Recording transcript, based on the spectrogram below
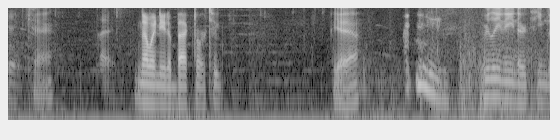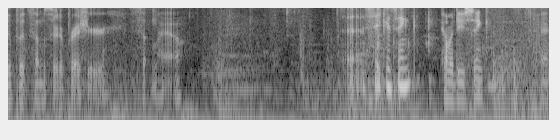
shit. Okay. Now we need a backdoor too. Yeah. really need our team to put some sort of pressure somehow. Uh, Sacred Sink. Come and do sync. Okay.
